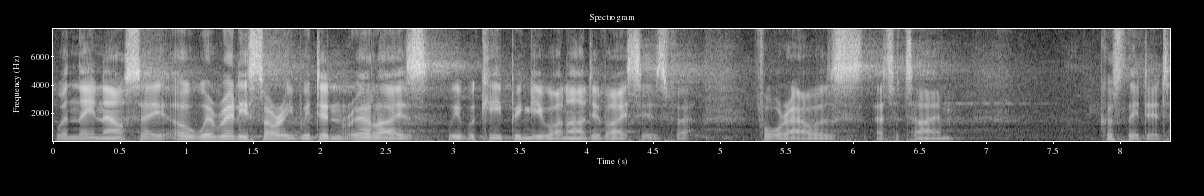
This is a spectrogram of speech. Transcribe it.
when they now say, oh, we're really sorry, we didn't realize we were keeping you on our devices for four hours at a time. Of course they did.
